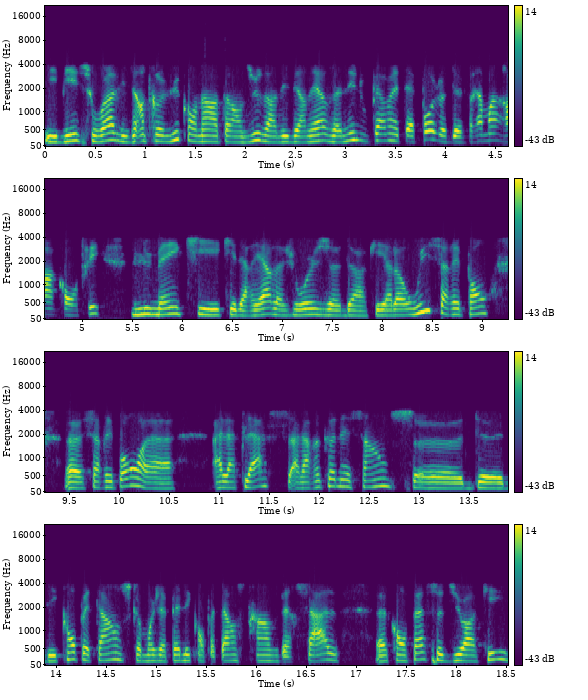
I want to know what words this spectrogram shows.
Et bien souvent, les entrevues qu'on a entendues dans les dernières années nous permettaient pas de vraiment rencontrer l'humain qui, qui est derrière la joueuse de hockey. Alors oui, ça répond, euh, ça répond à à la place, à la reconnaissance euh, de, des compétences que moi j'appelle les compétences transversales, euh, qu'on fasse du hockey,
